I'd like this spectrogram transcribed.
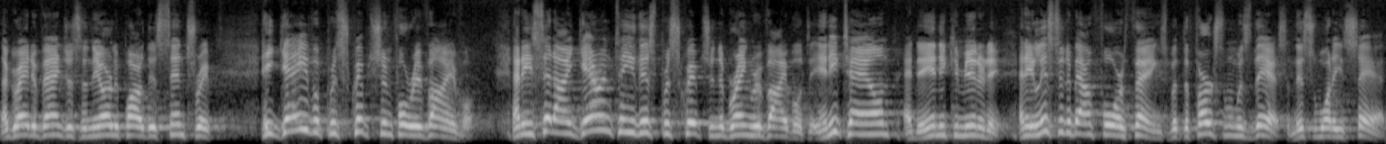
a great evangelist in the early part of this century, he gave a prescription for revival. And he said, I guarantee this prescription to bring revival to any town and to any community. And he listed about four things, but the first one was this, and this is what he said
